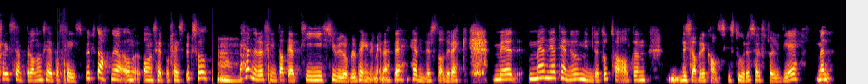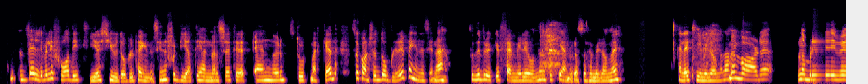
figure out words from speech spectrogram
f.eks. annonserer på Facebook, da, når jeg annonserer på Facebook, så Mm. hender det fint at jeg 10-20-dobler pengene mine. Det hender stadig vekk. Men jeg tjener jo mindre totalt enn disse amerikanske store, selvfølgelig. Men veldig veldig få av de 10- og 20-dobler pengene sine fordi at de henvender seg til et enormt stort marked. Så kanskje dobler de pengene sine. Så de bruker 5 millioner, og så tjener de også 5 millioner. Eller 10 millioner, da. Men var det Nå blir vi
